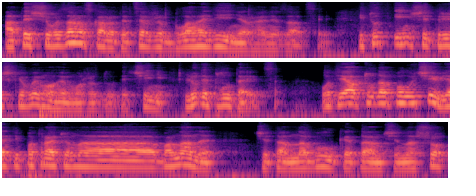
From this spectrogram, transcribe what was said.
А те, що ви зараз кажете, це вже благодійні організації. І тут інші трішки вимоги можуть бути чи ні. Люди плутаються. От я оттуда отримав, я ті потратю на банани, чи там на булки, там, чи на що,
